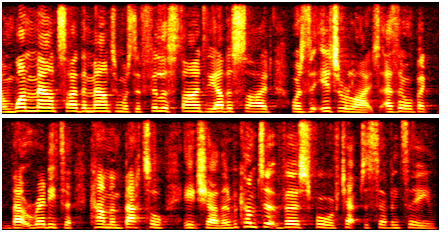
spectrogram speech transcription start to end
And one mount side of the mountain was the Philistines, the other side was the Israelites, as they were about ready to come and battle each other. And we come to verse 4 of chapter 17.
